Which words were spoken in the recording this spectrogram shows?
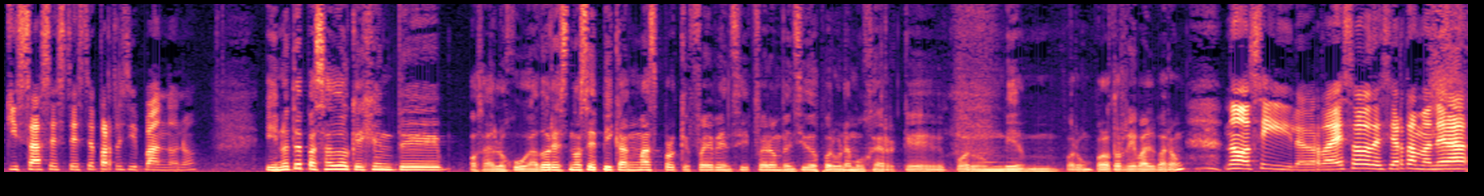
quizás esté, esté participando, ¿no? ¿Y no te ha pasado que hay gente, o sea, los jugadores no se pican más porque fue fueron vencidos por una mujer que por un, por un por otro rival varón? No, sí, la verdad, eso de cierta manera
